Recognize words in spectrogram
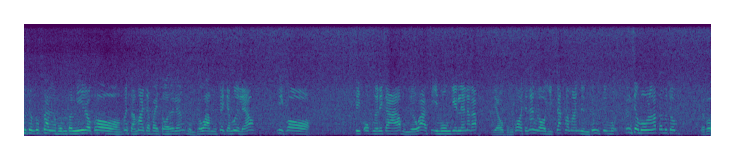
านผู้ชมทุกท่านครับผมตอนนี้เราก็ไม่สามารถจะไปต่อได้แล้วผมเพราะว่ามันใกล้จะมืดแล้ว นี่ก็สิบอกนาฬิกาครับผมหรือว่า4โมงเย็นแล้วนะครับ เดี๋ยวผมก็จะนั่งรอหยิบจักประมาณหนึ่งครึ่งชั่วโมงครึ่งชั่วโมงนะครับท่านผู้ชมแล้วก็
